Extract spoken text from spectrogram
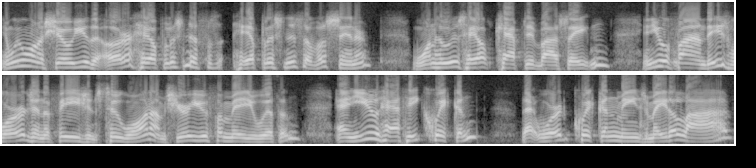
And we want to show you the utter helplessness, helplessness of a sinner, one who is held captive by Satan. And you will find these words in Ephesians 2.1. I'm sure you're familiar with them. And you hath he quickened. That word quickened means made alive.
